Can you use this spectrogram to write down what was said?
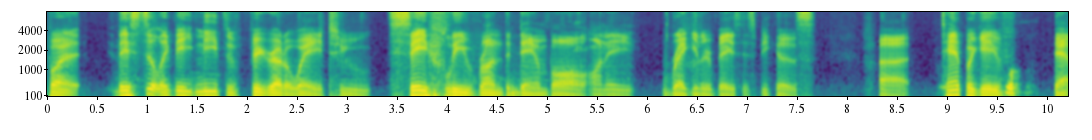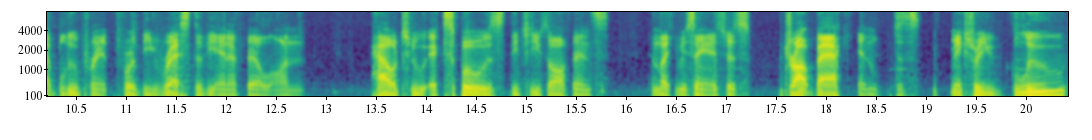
but they still like they need to figure out a way to safely run the damn ball on a regular basis because uh, Tampa gave that blueprint for the rest of the NFL on how to expose the Chiefs offense. And like you were saying, it's just drop back and just make sure you glue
